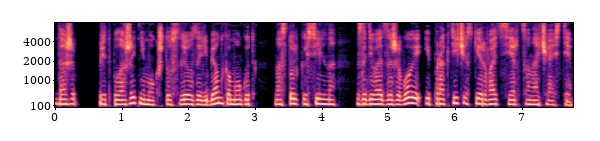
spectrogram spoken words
Даже предположить не мог, что слезы ребенка могут настолько сильно задевать за живое и практически рвать сердце на части.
